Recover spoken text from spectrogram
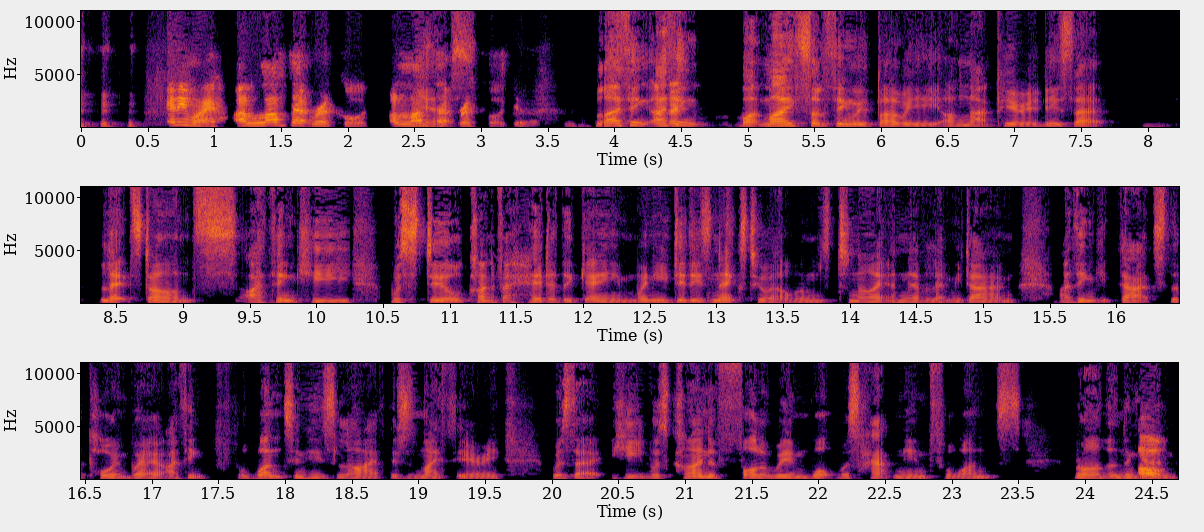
anyway, I love that record. I love yes. that record. You know? Well, I think I but, think my, my sort of thing with Bowie on that period is that Let's Dance, I think he was still kind of ahead of the game. When he did his next two albums, Tonight and Never Let Me Down, I think that's the point where I think for once in his life, this is my theory, was that he was kind of following what was happening for once rather than Oh. going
